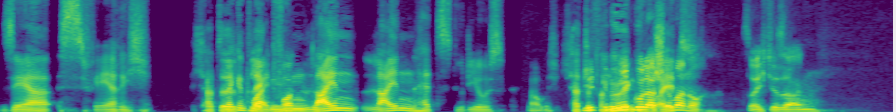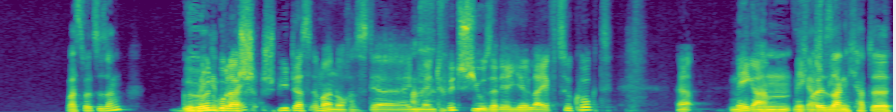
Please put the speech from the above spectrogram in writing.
sehr sphärisch. Ich hatte Black and Black White von Lion, Lionhead Studios, glaube ich. ich hatte Spielt von Gehirngulasch immer noch, soll ich dir sagen. Was wolltest du sagen? Gehirngulasch spielt das immer noch. Das ist der, ein, ein Twitch-User, der hier live zuguckt. Mega, Ähm, ich mega. wollte Spiel. sagen, ich hatte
